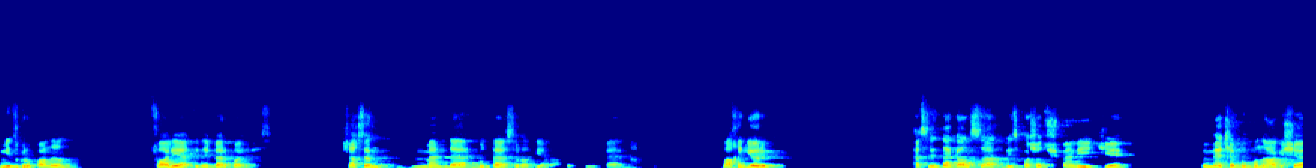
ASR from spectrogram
Minsk qrupanın fəaliyyətini bərpa eləsin. Şəxsən məndə bu təəssürat yaradır bu bəyanat. Baxın görün. Əslində qalsa biz başa düşməliyik ki, ümumiyyətcə bu münaqişə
